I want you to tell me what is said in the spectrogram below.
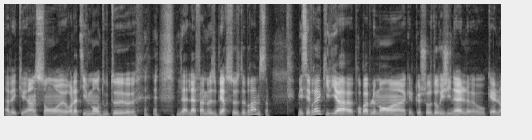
avec un son euh, relativement douteux, euh, la, fameuse berceuse de Brahms. Mais c'est vrai qu'il y a probablement quelque chose d'originel euh, auquel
